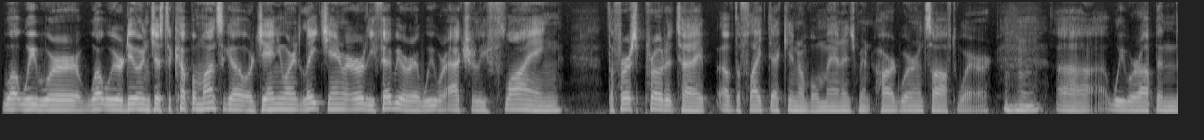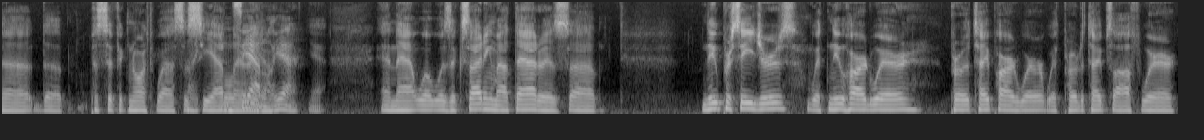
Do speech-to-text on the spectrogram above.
What we were what we were doing just a couple months ago, or January, late January, early February, we were actually flying the first prototype of the flight deck interval management hardware and software. Uh, we were up in the the Pacific Northwest, the Like Seattle area. Seattle, yeah. yeah. And that what was exciting about that is uh, new procedures with new hardware, prototype hardware with prototype software,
